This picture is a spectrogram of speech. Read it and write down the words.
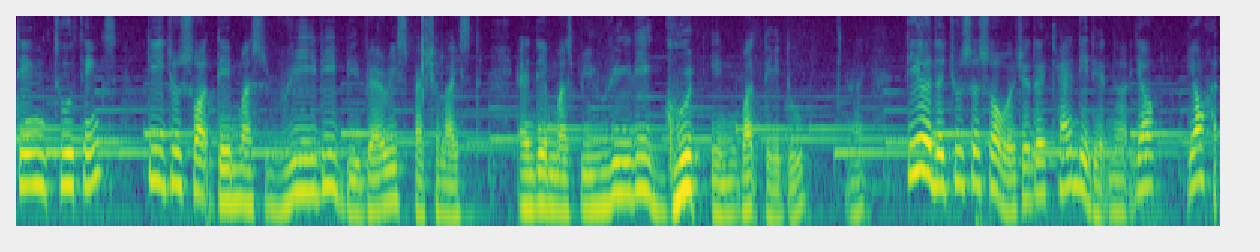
I think two things. 第一就是说，they must really be very specialized and they must be really good in what they do. Right? 第二的就是说，我觉得 candidate 呢，要要很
